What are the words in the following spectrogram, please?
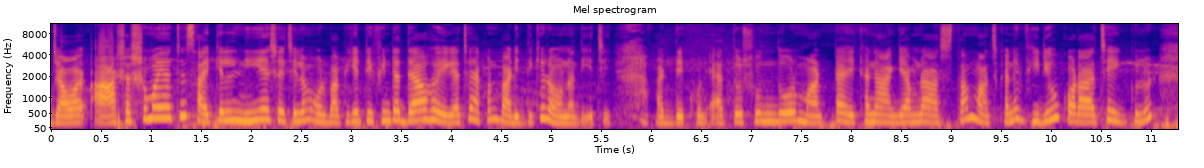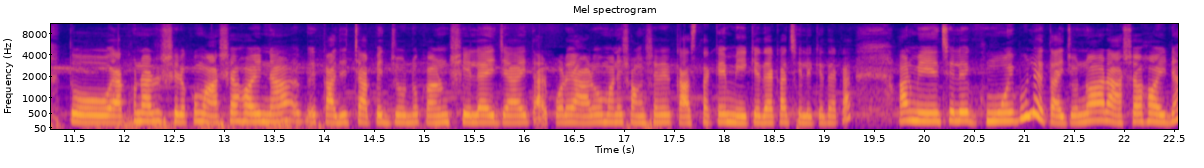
যাওয়ার আসার সময় হচ্ছে সাইকেল নিয়ে এসেছিলাম। ওর বাপিকে টিফিনটা দেওয়া হয়ে গেছে। এখন বাড়ির দিকে রওনা দিয়েছি। আর দেখুন, এত সুন্দর মাঠটা। এখানে আগে আমরা আসতাম। মাঝখানে ভিডিও করা আছে এইগুলোর। তো এখন আর সেরকম আসা হয় না। কাজের চাপের জন্য। কারণ সেলাই যায়। তারপরে আরও মানে সংসারের কাজ থাকে, মেয়েকে দেখা, ছেলেকে দেখা। আর মেয়ে ছেলে ঘুমোয় বলে তাই জন্য আর আসা হয় না।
